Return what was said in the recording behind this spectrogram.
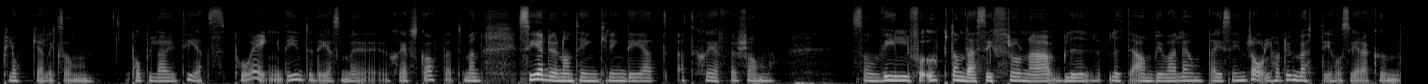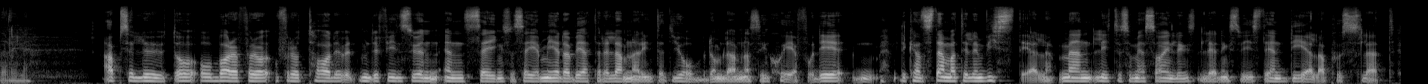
plocka liksom popularitetspoäng. Det är ju inte det som är chefskapet. Men ser du någonting kring det att, att chefer som som vill få upp de där siffrorna blir lite ambivalenta i sin roll. Har du mött det hos era kunder? Eller? Absolut, och, och, bara för att, för att ta det, det finns ju en, en saying som säger medarbetare lämnar inte ett jobb, de lämnar sin chef. Och det, det kan stämma till en viss del, men lite som jag sa inledningsvis, det är en del av pusslet.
